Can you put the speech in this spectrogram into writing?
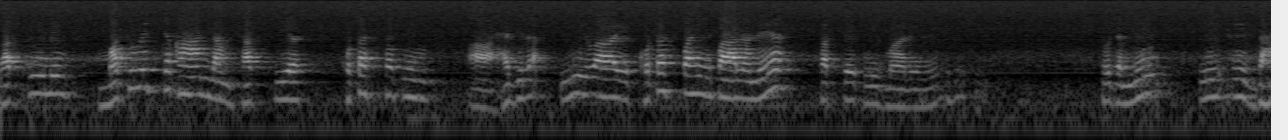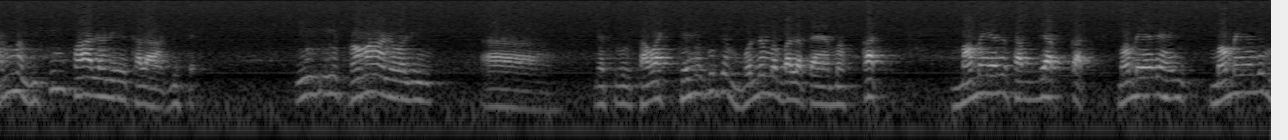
රත් වීමෙන් මතුවෙච්ච කාන්දම් ශක්තිය කොටස් වශයෙන් හැදිලා ඊවායේ කොටස් පහේ පාලනය සත්‍යයක් නිර්මාණය වෙන්නේ. ඒකට මේ ඒ ධර්ම විසින් පාලනය කළා මිස මේ මේ ප්‍රමාණ වලින් නැතුව තවත් කෙනෙකුගේ මොනම බලපෑමක්වත් මම යන શબ્දයක්වත් මම යන මම යන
